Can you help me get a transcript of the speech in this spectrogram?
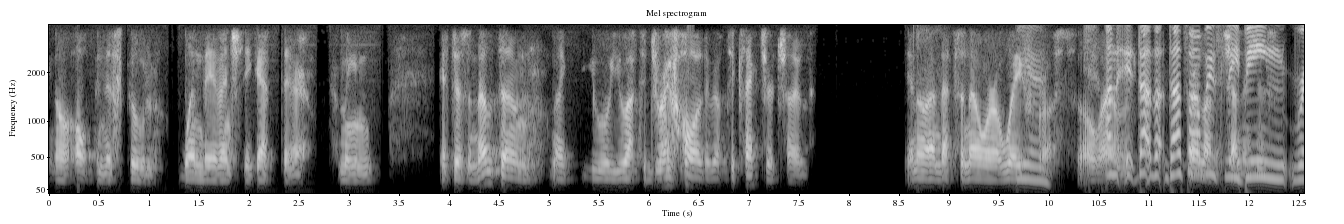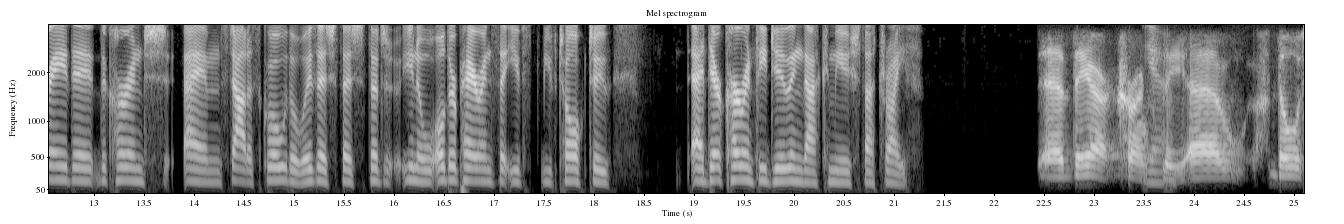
you know, up in the school when they eventually get there. I mean, if there's a meltdown, like you, you have to drive all the way up to collect your child. You know, and that's an hour away Yeah. for us. So, And um, it, that, that- that's there are a lot of obviously been Ray the, the current um, status quo, though, is it? That that you know other parents that you've you've talked to, uh, they're currently doing that commute, that drive. Uh, they are currently uh, those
